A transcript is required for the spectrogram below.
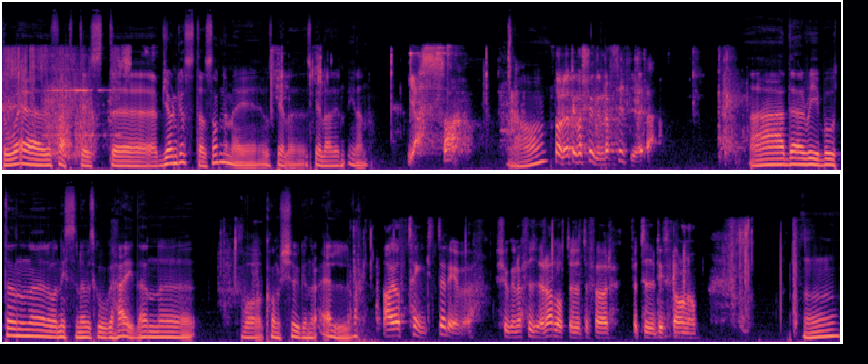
då är faktiskt eh, Björn Gustafsson med och spelar, spelar i, i den. Jaså? Ja, Sa du att det var 2004? ah, den rebooten eh, då, Nissen över skog och hej, den eh, var, kom 2011. Ja, jag tänkte det. 2004 låter lite för, för tidigt för honom. Mm.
